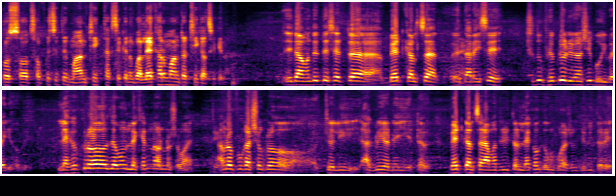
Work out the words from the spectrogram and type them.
প্রচ্ছদ সব কিছুতে মান ঠিক থাকছে কিনা বা লেখার মানটা ঠিক আছে কিনা? এটা আমাদের দেশে একটা ব্যাড কালচার হয়ে দাঁড়াইছে। শুধু ফেব্রুয়ারি মাসে বই বাইরে হবে। লেখকরাও যেমন লেখেন না অন্য সময় আমরা প্রকাশকরাও অ্যাকচুয়ালি আগ্রহী নেই এটা ব্যাড কালচার আমাদের ভিতরে লেখক এবং প্রকাশকদের ভিতরে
